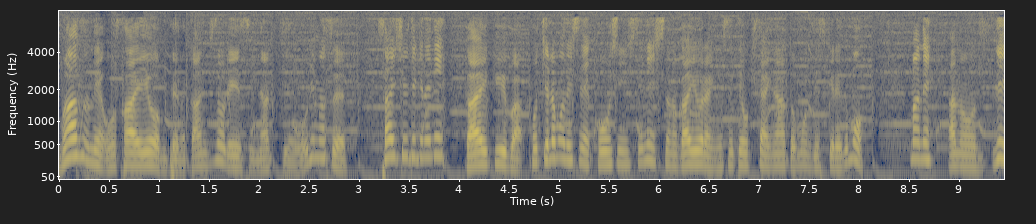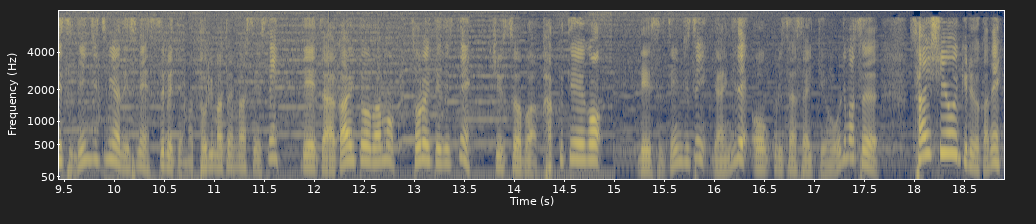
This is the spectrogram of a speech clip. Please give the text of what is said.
まずね、抑えようみたいな感じのレースになっております。最終的なね、外級馬、こちらもですね、更新してね、下の概要欄に載せておきたいなと思うんですけれども、まあね、あの、レース前日にはですね、すべてま取りまとめましてですね、データ、該当馬も揃えてですね、出走馬確定後、レース前日に LINE でお送りさせております。最終追い切りとかね、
